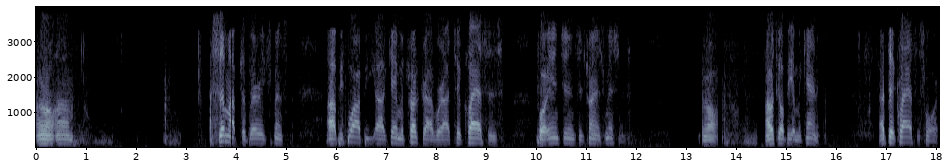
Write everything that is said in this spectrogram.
Uh, um, semi-ups are very expensive. Uh, before I be, uh, became a truck driver, I took classes for engines and transmissions. You know, I was going to be a mechanic. I took classes for it,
